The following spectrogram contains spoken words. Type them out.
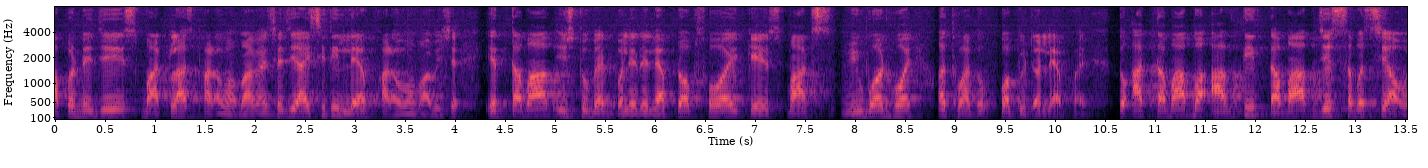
આપણને જે સ્માર્ટ ક્લાસ ફાળવવામાં આવ્યા છે, જે આઈસીટી લેબ ફાળવવામાં આવી છે, એ તમામ ઇન્સ્ટ્રુમેન્ટ ભલે ને લેપટોપ્સ હોય કે સ્માર્ટ વ્યૂબોર્ડ હોય અથવા તો કોમ્પ્યુટર લેબ હોય. તો આ તમામમાં આવતી તમામ જે સમસ્યાઓ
